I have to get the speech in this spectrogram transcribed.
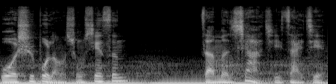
我是布朗熊先生，咱们下集再见。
